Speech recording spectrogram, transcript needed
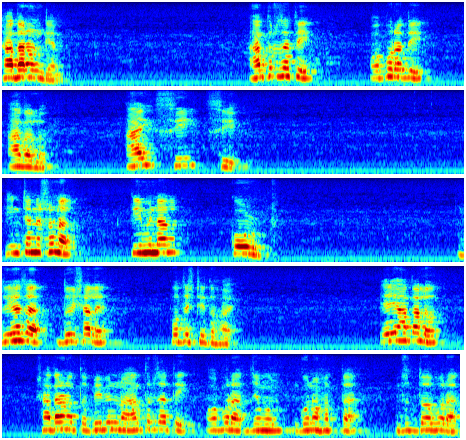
সাধারণ জ্ঞান। আন্তর্জাতিক অপরাধী আদালত আইসিসি ইন্টারন্যাশনাল ক্রিমিনাল কোর্ট দুই সালে প্রতিষ্ঠিত হয়। এই আদালত সাধারণত বিভিন্ন আন্তর্জাতিক অপরাধ, যেমন গণহত্যা, যুদ্ধ অপরাধ,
